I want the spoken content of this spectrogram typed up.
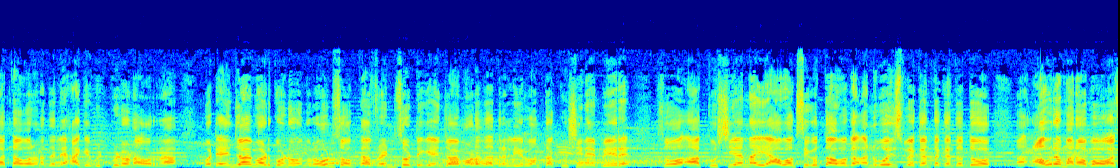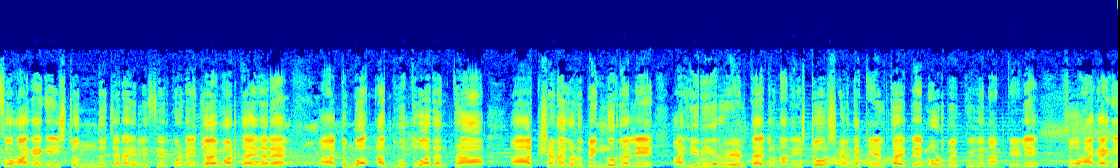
ವಾತಾವರಣದಲ್ಲಿ ಹಾಗೆ ಬಿಟ್ಬಿಡೋಣ ಅವ್ರನ್ನ. ಬಟ್ ಎಂಜಾಯ್ ಮಾಡಿಕೊಂಡು ಒಂದು ರೌಂಡ್ಸ್ ಹೋಗ್ತಾ ಫ್ರೆಂಡ್ಸ್ ಒಟ್ಟಿಗೆ ಎಂಜಾಯ್ ಮಾಡೋದು ಅದರಲ್ಲಿ ಇರುವಂಥ ಖುಷಿನೇ ಬೇರೆ. ಸೊ ಆ ಖುಷಿಯನ್ನು ಯಾವಾಗ ಸಿಗುತ್ತೋ ಅವಾಗ ಅನುಭವಿಸ್ಬೇಕಂತಕ್ಕಂಥದ್ದು ಅವರ ಮನೋಭಾವ. ಸೊ ಹಾಗಾಗಿ ಇಷ್ಟೊಂದು ಜನ ಇಲ್ಲಿ ಸೇರ್ಕೊಂಡು ಎಂಜಾಯ್ ಮಾಡ್ತಾ ಇದ್ದಾರೆ. ತುಂಬ ಅದ್ಭುತವಾದಂತಹ ಕ್ಷಣಗಳು ಬೆಂಗಳೂರಿನಲ್ಲಿ. ಆ ಹಿರಿಯರು ಹೇಳ್ತಾ ಇದ್ರು, ನಾನು ಎಷ್ಟೋ ವರ್ಷಗಳಿಂದ ಕೇಳ್ತಾ ಇದ್ದೆ, ನೋಡಬೇಕು ಇದನ್ನು ಅಂತೇಳಿ. ಸೊ ಹಾಗಾಗಿ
